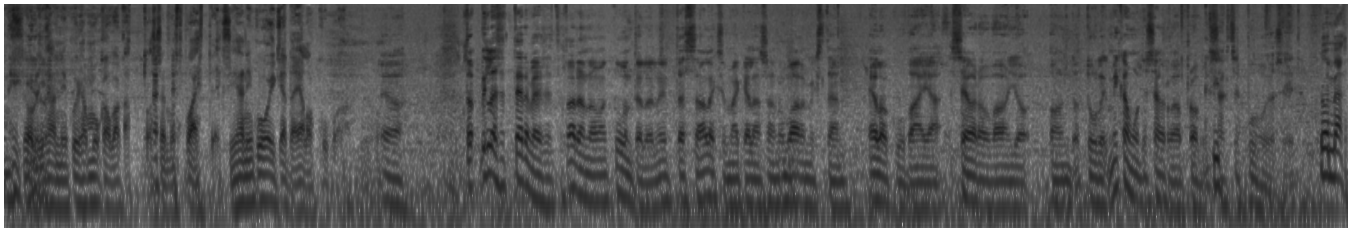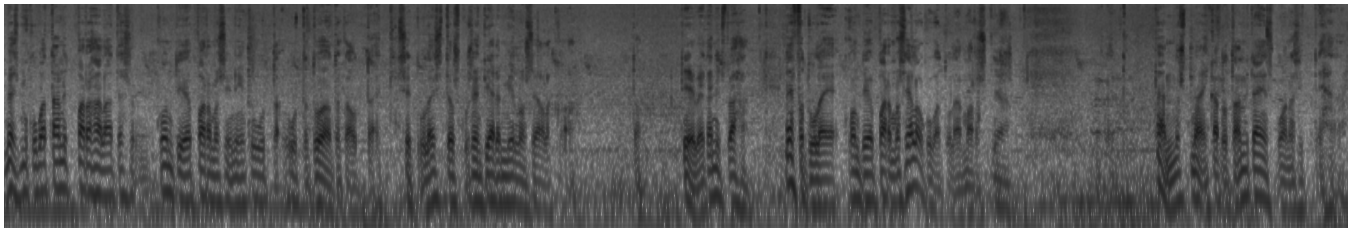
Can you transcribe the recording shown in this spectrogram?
Niin, se kyllä. oli ihan, niin kuin, ihan mukava katsoa semmoista vaihteeksi, ihan niin kuin oikeata elokuvaa. Joo. To, millaiset terveiset Radionovan kuuntelu? Nyt tässä Aleksi Mäkelä on saanut valmiiksi tämän elokuvan ja seuraava on jo, on jo tuli. Mikä muuten seuraava progissa? Saatko se puhua jo siitä? No me, me kuvataan nyt parhaillaan tässä Kontio ja Parmasi niin uutta, uutta tuotantokautta. Että se tulee sitten joskus, en tiedä milloin se alkaa. Mutta TVtä nyt vähän. Leffa tulee, Kontio ja Parmasi elokuva tulee marraskuussa. Tämmöistä näin. Katsotaan mitä ensi vuonna sitten tehdään.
